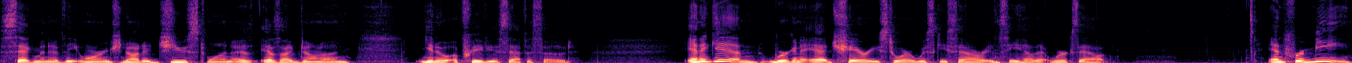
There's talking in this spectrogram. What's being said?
segment of the orange, not a juiced one as, as I've done on, you know, a previous episode. And again, we're going to add cherries to our whiskey sour and see how that works out. And for me,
